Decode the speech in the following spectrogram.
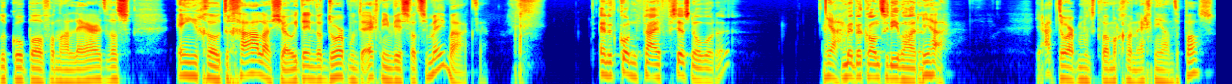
de kopbal van Haller. Het was één grote gala-show. Ik denk dat Dortmund echt niet wist wat ze meemaakten. En het kon 5-6-0 worden, hè? Ja. Met de kansen die we hadden. Ja. Ja, Dortmund kwam er gewoon echt niet aan te pas.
